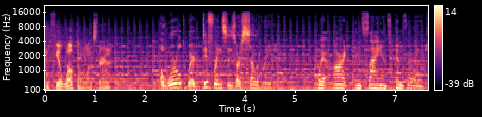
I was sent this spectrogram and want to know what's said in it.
and feel welcome once they're in it. A world where differences are celebrated. Where art and science converge.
